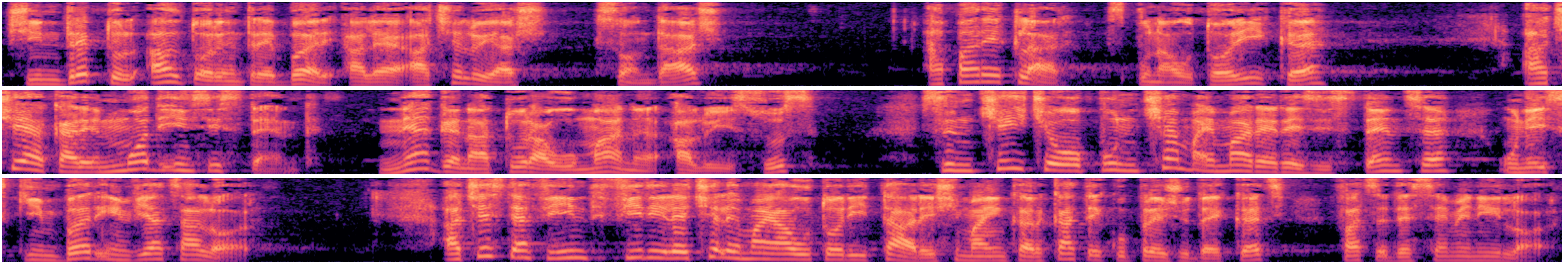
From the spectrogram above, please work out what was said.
și în dreptul altor întrebări ale aceluiași sondaj, apare clar, spun autorii, că aceia care în mod insistent neagă natura umană a lui Isus sunt cei ce opun cea mai mare rezistență unei schimbări în viața lor. Acestea fiind firile cele mai autoritare și mai încărcate cu prejudecăți față de semenii lor.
